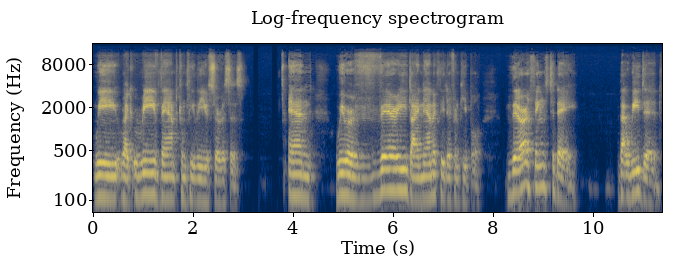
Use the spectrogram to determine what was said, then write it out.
we like revamped completely youth services and we were very dynamically different people. There are things today that we did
